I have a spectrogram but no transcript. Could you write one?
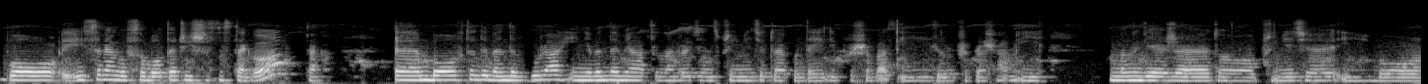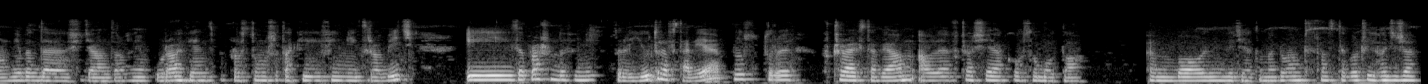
bo i wstawiam go w sobotę, czyli 16. Tak. Bo wtedy będę w górach i nie będę miała co nagrać, więc przyjmijcie to jako daily, proszę was i Zuru przepraszam i mam nadzieję, że to przyjmiecie i bo nie będę siedziała na w górach, więc po prostu muszę taki filmik zrobić. I zapraszam do filmiku, który jutro wstawię, plus który wczoraj wstawiałam, ale w czasie jako sobota. Bo wiecie, ja to nagrałam 14, czyli chodzi, że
